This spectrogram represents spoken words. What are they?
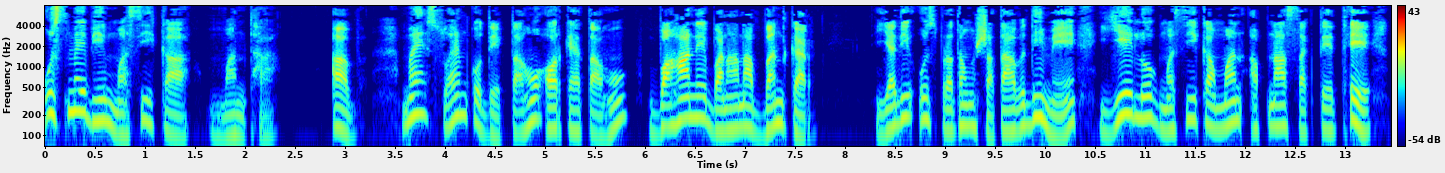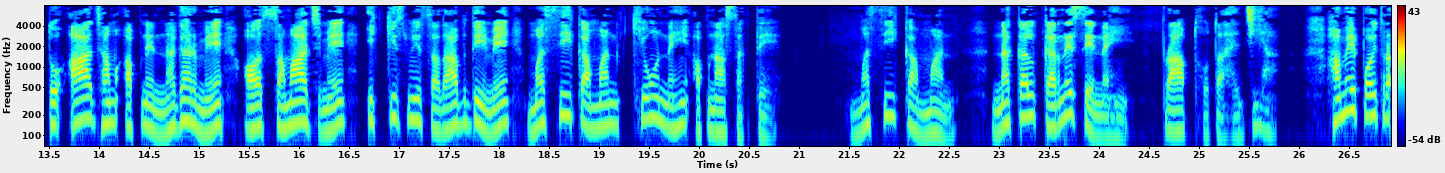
उसमें भी मसीह का मन था। अब मैं स्वयं को देखता हूँ और कहता हूँ, बहाने बनाना बंद कर। यदि उस प्रथम शताब्दी में ये लोग मसीह का मन अपना सकते थे तो आज हम अपने नगर में और समाज में 21वीं शताब्दी में मसीह का मन क्यों नहीं अपना सकते? मसीह का मन नकल करने से नहीं प्राप्त होता है। जी हाँ हमें पवित्र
